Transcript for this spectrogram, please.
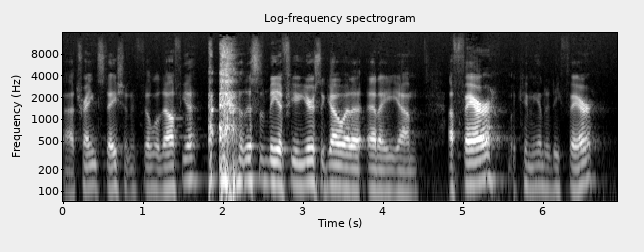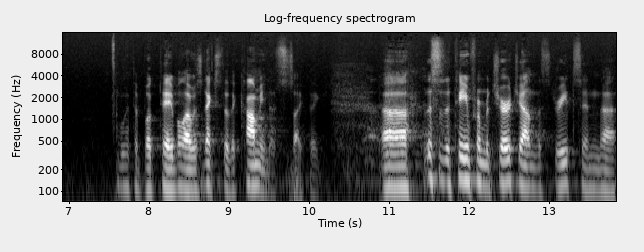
uh, train station in Philadelphia. this is me a few years ago at a, at a, um, a fair, a community fair, with a book table. I was next to the communists, I think. Uh, this is a team from a church out in the streets in, uh,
